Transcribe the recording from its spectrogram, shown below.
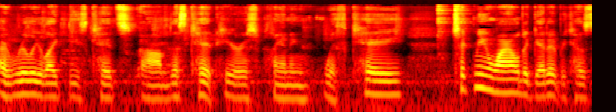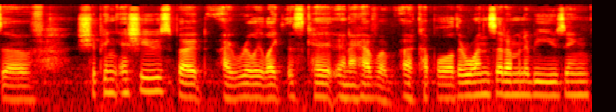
I really like these kits. Um, this kit here is planning with Kay. Took me a while to get it because of shipping issues, but I really like this kit and I have a, a couple other ones that I'm going to be using.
